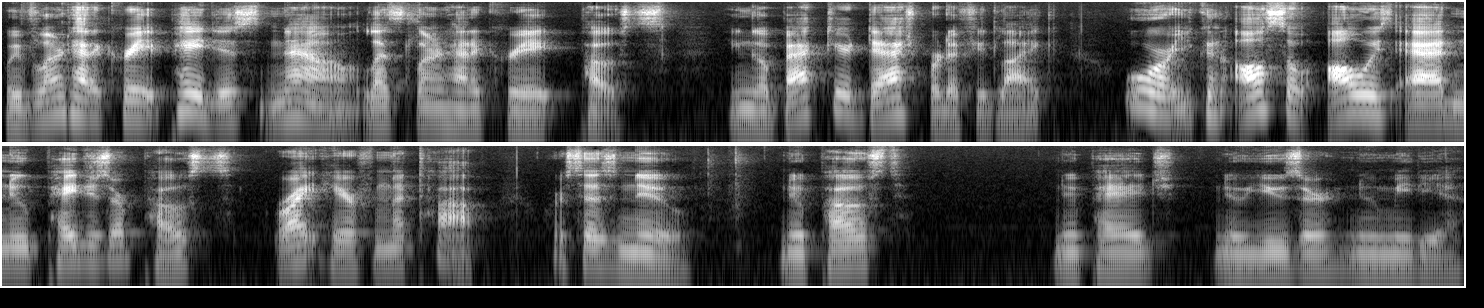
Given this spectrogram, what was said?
we've learned how to create pages. Now let's learn how to create posts. You can go back to your dashboard if you'd like, or you can also always add new pages or posts right here from the top where it says new. New post, new page, new user, new media.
